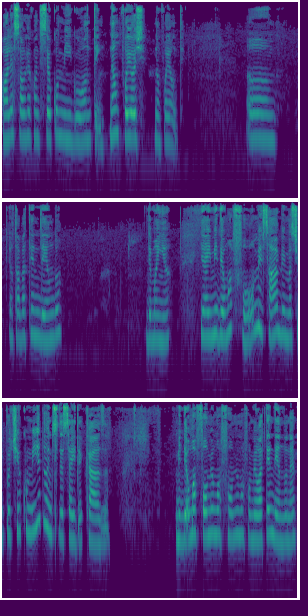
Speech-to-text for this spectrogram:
Olha só o que aconteceu comigo ontem. Não, foi hoje, não foi ontem. Eu estava atendendo de manhã e aí me deu uma fome, sabe? Mas tipo, eu tinha comido antes de sair de casa. Me deu uma fome, uma fome, uma fome. Eu atendendo, né?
